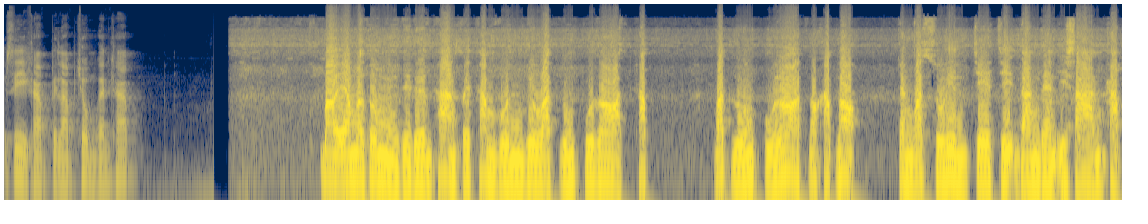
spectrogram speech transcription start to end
FC ครับไปรับชมกันครับบายอมาทงนี่ได้เดินทางไปทำบุญอยู่วัดหลวงปู่รอดครับ วัดหลวงปู่รอดเนาะครับเนาะจังหวัดสุรินทร์เจจิ ดังแดนอีสานครับ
